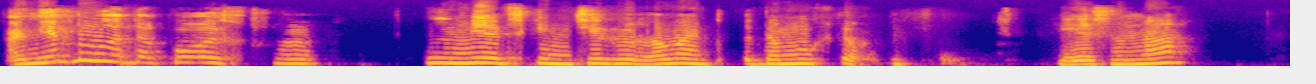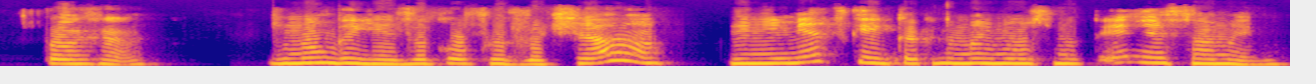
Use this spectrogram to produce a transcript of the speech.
А не было такого с немецким тяжеловато, потому что я сама тоже много языков изучала, и немецкий, как на мое усмотрение, самый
